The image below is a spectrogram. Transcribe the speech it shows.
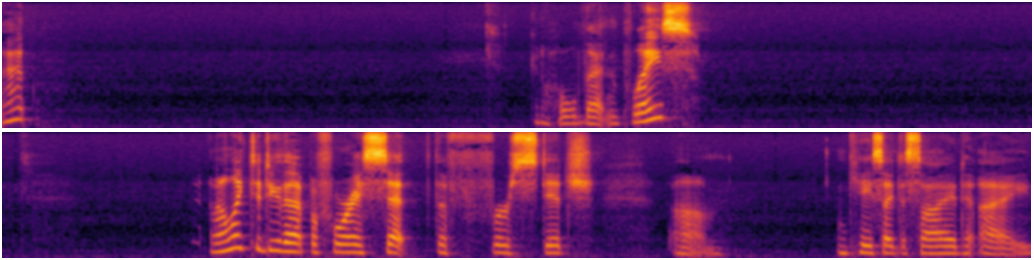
that. I'm going to hold that in place. And I like to do that before I set the first stitch um, in case I decide I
